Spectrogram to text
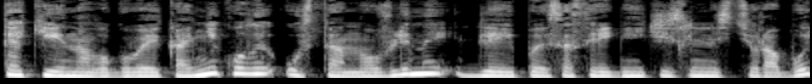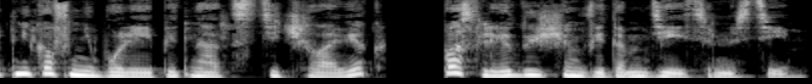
такие налоговые каникулы установлены для ИП со средней численностью работников не более 15 человек по следующим видам деятельности.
